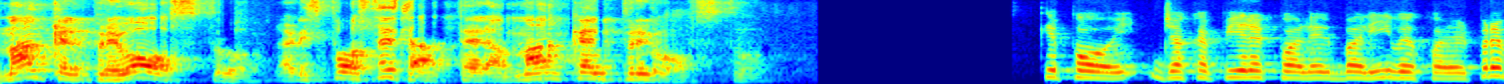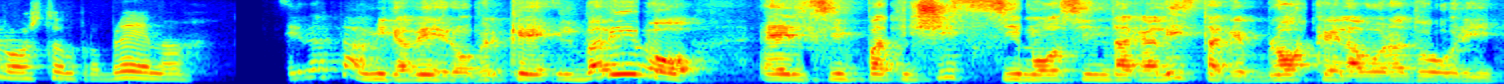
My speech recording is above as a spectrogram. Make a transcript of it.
Manca il prevosto. La risposta esatta era manca il prevosto. Che poi già capire qual è il balivo e qual è il prevosto è un problema. In realtà è mica vero, perché il balivo è il simpaticissimo sindacalista che blocca i lavoratori,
